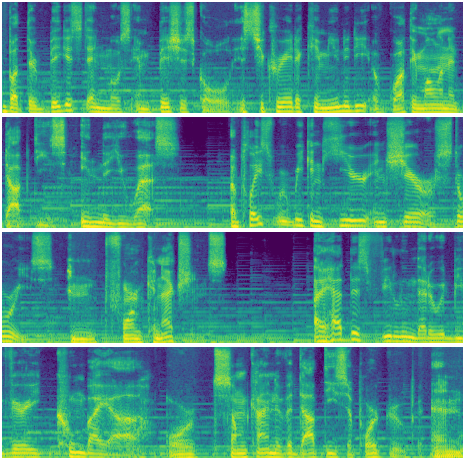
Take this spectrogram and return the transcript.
But their biggest and most ambitious goal is to create a community of Guatemalan adoptees in the US. A place where we can hear and share our stories and form connections. I had this feeling that it would be very kumbaya or some kind of adoptee support group, and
